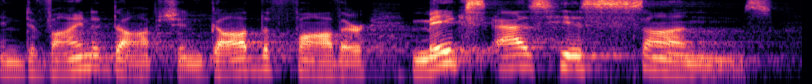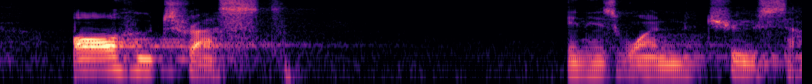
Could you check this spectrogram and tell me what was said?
In divine adoption, God the Father makes as his sons all who trust in his one true Son.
